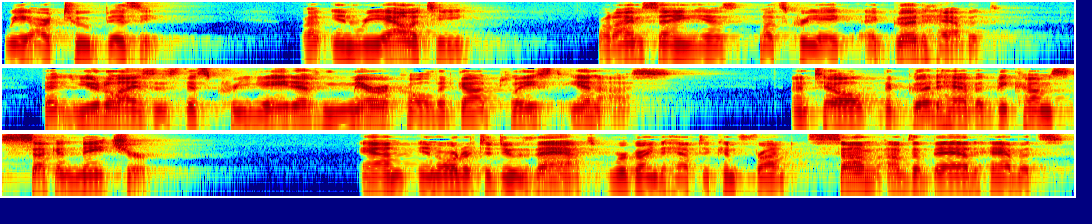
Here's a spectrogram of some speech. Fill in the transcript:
we are too busy. But in reality, what I'm saying is let's create a good habit that utilizes this creative miracle that God placed in us until the good habit becomes second nature. And in order to do that, we're going to have to confront some of the bad habits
